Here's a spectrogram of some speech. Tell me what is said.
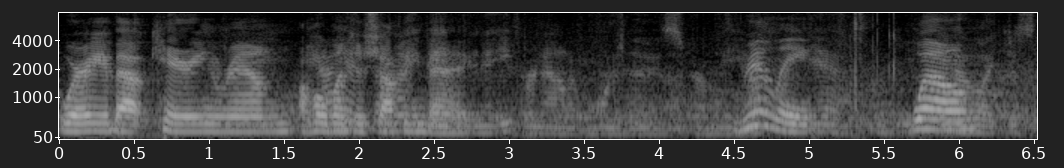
worry about carrying around a whole Yeah, bunch of shopping bags. An apron out of one of those for me. Really? Yeah. Well- you know, like just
